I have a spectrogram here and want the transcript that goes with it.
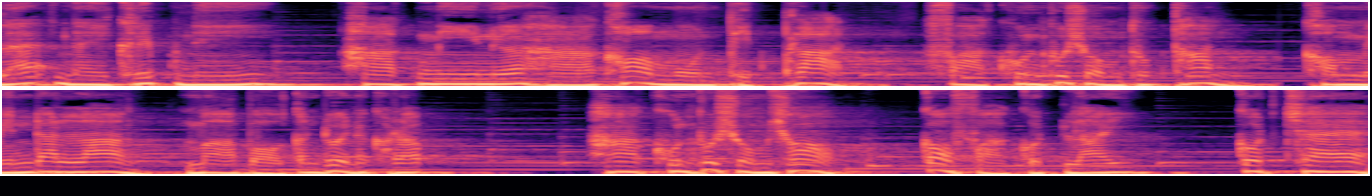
และในคลิปนี้ หากมีเนื้อหาข้อมูลผิดพลาด ฝากคุณผู้ชมทุกท่าน คอมเมนต์ด้านล่างมาบอกกันด้วยนะครับ หากคุณผู้ชมชอบ ก็ฝากกดไลค์กดแชร์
